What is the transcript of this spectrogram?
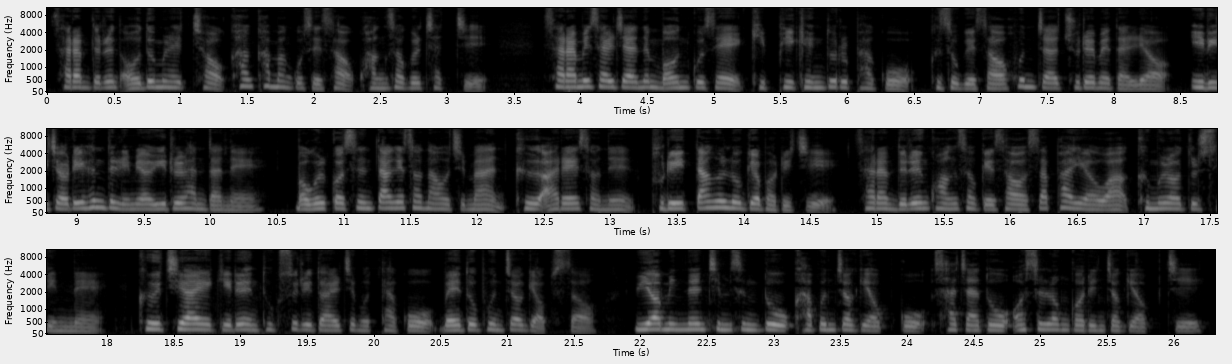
사람들은 어둠을 헤쳐 캄캄한 곳에서 광석을 찾지. 사람이 살지 않은 먼 곳에 깊이 갱도를 파고 그 속에서 혼자 줄에 매달려 이리저리 흔들리며 일을 한다네. 먹을 것은 땅에서 나오지만 그 아래에서는 불이 땅을 녹여버리지. 사람들은 광석에서 사파이어와 금을 얻을 수 있네. 그 지하의 길은 독수리도 알지 못하고 매도 본 적이 없어. 위험 있는 짐승도 가본 적이 없고 사자도 어슬렁거린 적이 없지.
